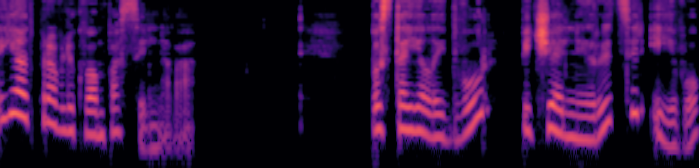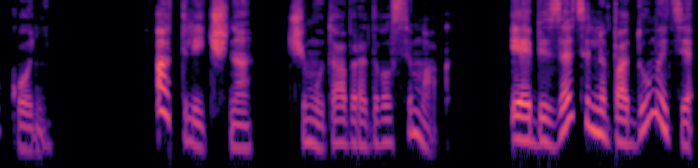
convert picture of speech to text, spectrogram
Я отправлю к вам посыльного. Постоялый двор, печальный рыцарь и его конь. Отлично, чему-то обрадовался маг. И обязательно подумайте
